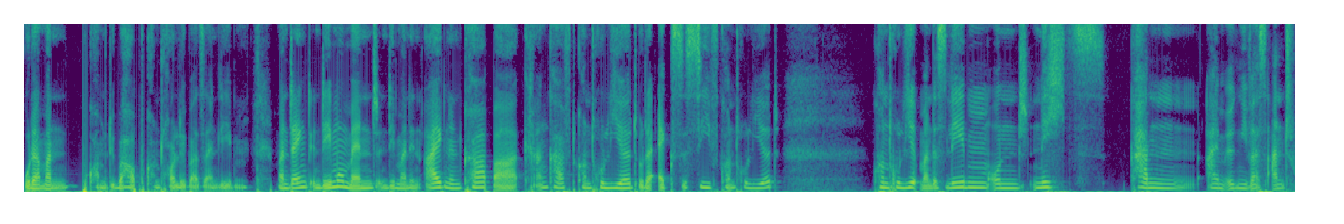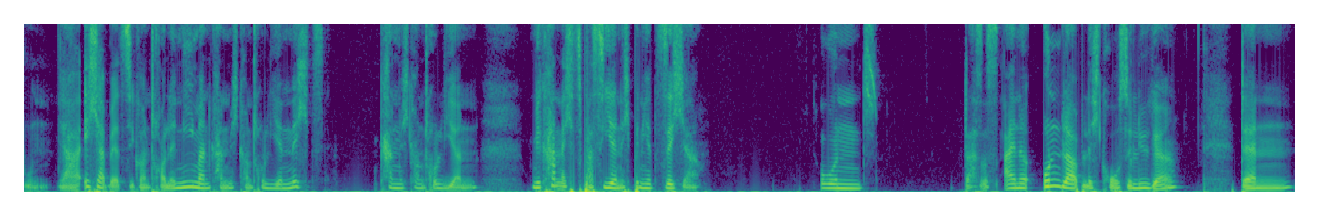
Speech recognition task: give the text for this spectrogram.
oder man bekommt überhaupt Kontrolle über sein Leben. Man denkt in dem Moment, in dem man den eigenen Körper krankhaft kontrolliert oder exzessiv kontrolliert, kontrolliert man das Leben und nichts kann einem irgendwie was antun. Ja, ich habe jetzt die Kontrolle, niemand kann mich kontrollieren, nichts kann mich kontrollieren. Mir kann nichts passieren, ich bin jetzt sicher. Und das ist eine unglaublich große Lüge, denn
